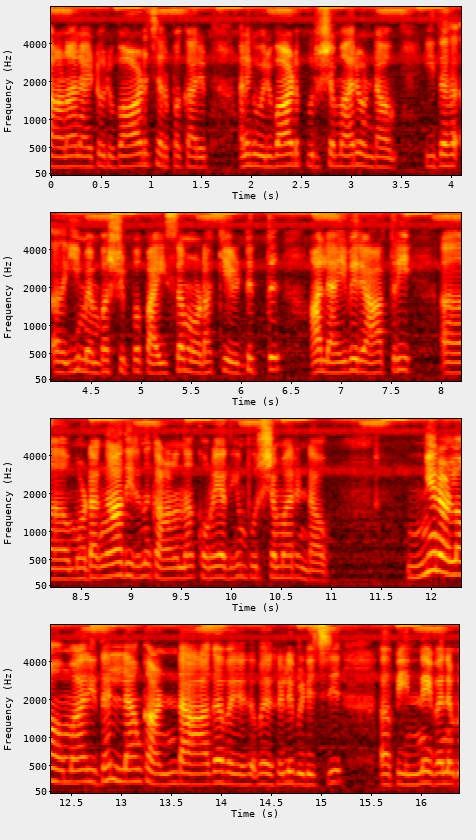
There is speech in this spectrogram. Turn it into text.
കാണാനായിട്ട് ഒരുപാട് ചെറുപ്പക്കാരും അല്ലെങ്കിൽ ഒരുപാട് പുരുഷന്മാരും ഉണ്ടാവും. ഇത് ഈ മെമ്പർഷിപ്പ് പൈസ മുടക്കി എടുത്ത് ആ ലൈവ് രാത്രി മുടങ്ങാതിരുന്ന് കാണുന്ന കുറേയധികം പുരുഷന്മാരുണ്ടാവും. ഇങ്ങനെയുള്ള അവന്മാർ ഇതെല്ലാം കണ്ടാകെ വെഹിളി പിടിച്ച് പിന്നെ ഇവനും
